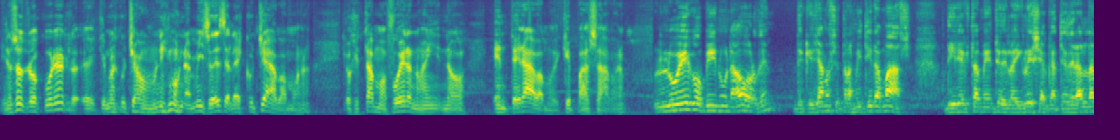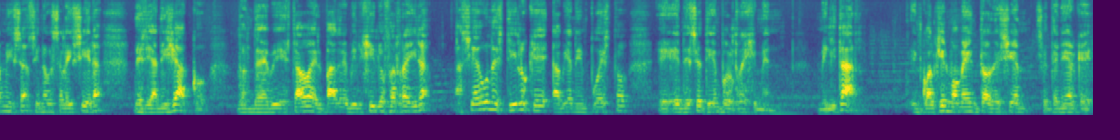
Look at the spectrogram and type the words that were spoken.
Y nosotros curas, eh, que no escuchábamos ninguna misa de esa, la escuchábamos, ¿no? Los que estábamos afuera nos, enterábamos de qué pasaba. Luego vino una orden de que ya no se transmitiera más directamente de la iglesia catedral la misa, sino que se la hiciera desde Anillaco, donde estaba el padre Virgilio Ferreira, hacia un estilo que habían impuesto eh, en ese tiempo el régimen militar. En cualquier momento decían se tenía que,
